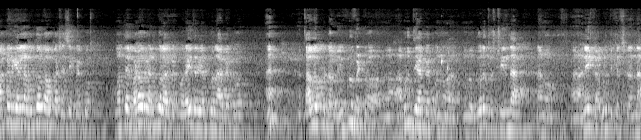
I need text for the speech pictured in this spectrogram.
ಮಕ್ಕಳಿಗೆಲ್ಲ ಉದ್ಯೋಗ ಅವಕಾಶ ಸಿಗಬೇಕು. ಮತ್ತು ಬಡವರಿಗೆ ಅನುಕೂಲ ಆಗಬೇಕು, ರೈತರಿಗೆ ಅನುಕೂಲ ಆಗಬೇಕು ತಾಲೂಕು ಇಂಪ್ರೂವ್ಮೆಂಟು ಅಭಿವೃದ್ಧಿ ಆಗಬೇಕು ಅನ್ನೋ ಒಂದು ದೂರದೃಷ್ಟಿಯಿಂದ ನಾನು ಅನೇಕ ಅಭಿವೃದ್ಧಿ ಕೆಲಸಗಳನ್ನು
